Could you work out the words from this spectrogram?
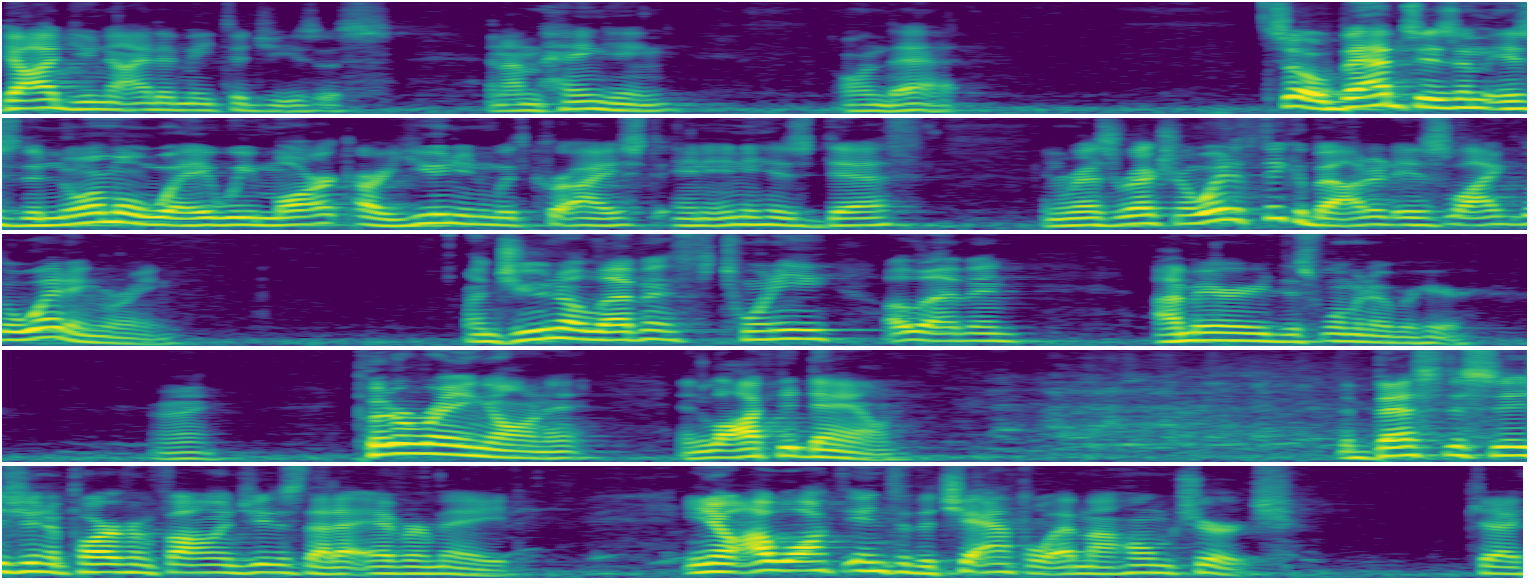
God united me to Jesus, and I'm hanging on that. So, baptism is the normal way we mark our union with Christ and in his death and resurrection. A way to think about it is like the wedding ring. On June 11th, 2011, I married this woman over here. All right? Put a ring on it and locked it down the best decision apart from following Jesus that I ever made. You know, I walked into the chapel at my home church, okay?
